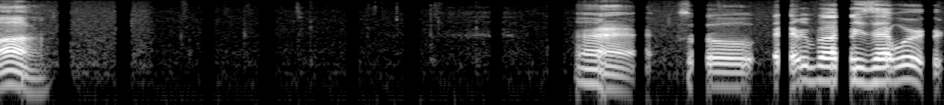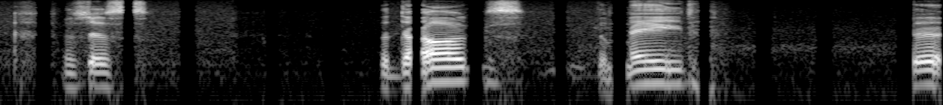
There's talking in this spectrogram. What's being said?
on. All right. So everybody's at work. It's just the dogs, the maid. All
